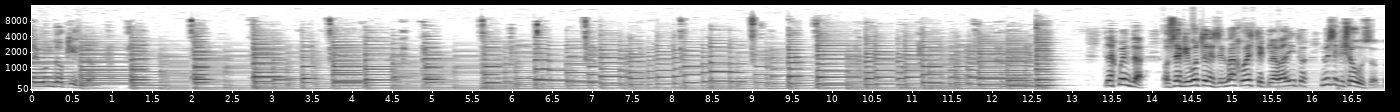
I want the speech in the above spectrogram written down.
segundo, quinto. ¿Te das cuenta? O sea que vos tenés el bajo este clavadito, no es el que yo uso.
